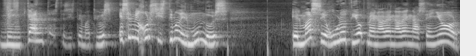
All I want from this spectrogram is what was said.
Me encanta este sistema, tío. Es, es el mejor sistema del mundo. Es el más seguro, tío. Venga, venga, venga, señor.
